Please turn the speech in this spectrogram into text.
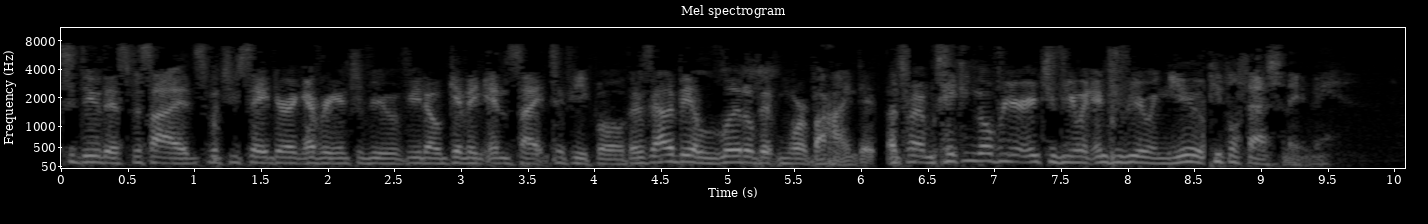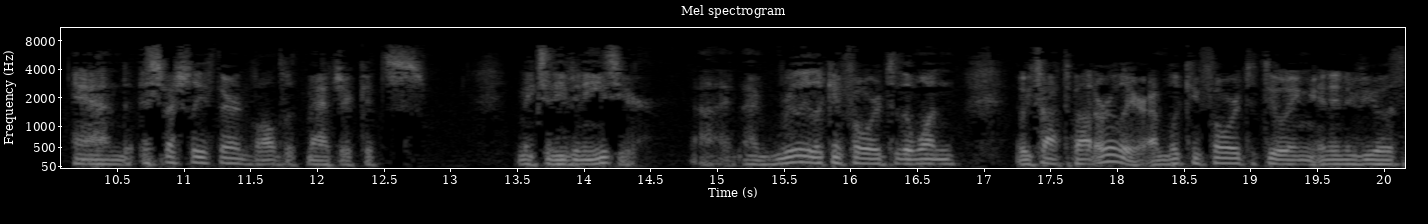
to do this besides what you say during every interview of you know giving insight to people. There's got to be a little bit more behind it. That's why I'm taking over your interview and interviewing you. people fascinate me. And especially if they're involved with magic, it's makes it even easier. Uh, I'm really looking forward to the one that we talked about earlier. I'm looking forward to doing an interview with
